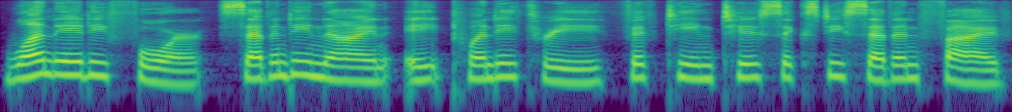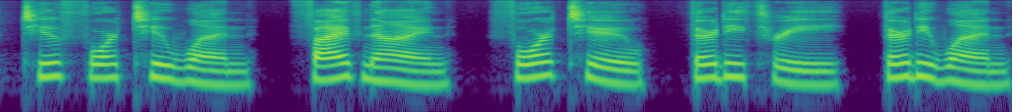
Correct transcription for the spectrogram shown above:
184 79 823 15 267 5 2421 59 42 33 31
